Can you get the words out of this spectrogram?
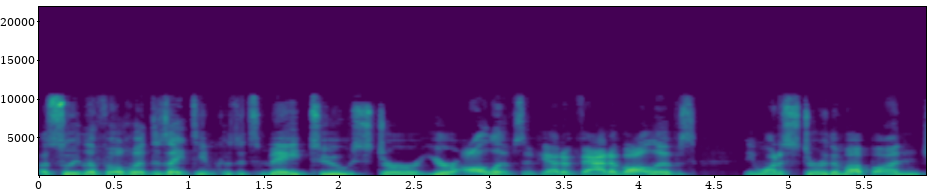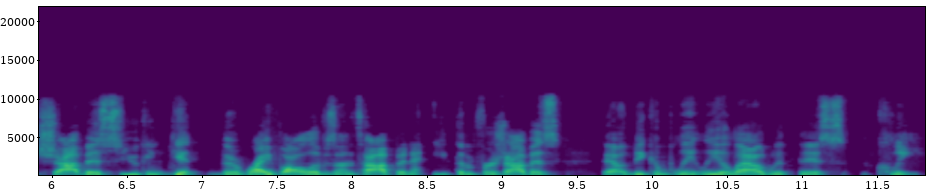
a sui zaytim, because it's made to stir your olives. If you had a vat of olives, and you want to stir them up on Shabbos so you can get the ripe olives on top and eat them for Shabbos, that would be completely allowed with this kli.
